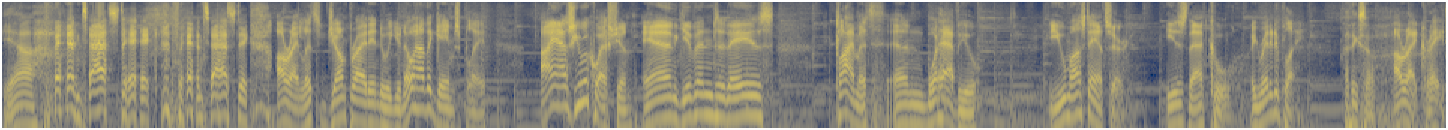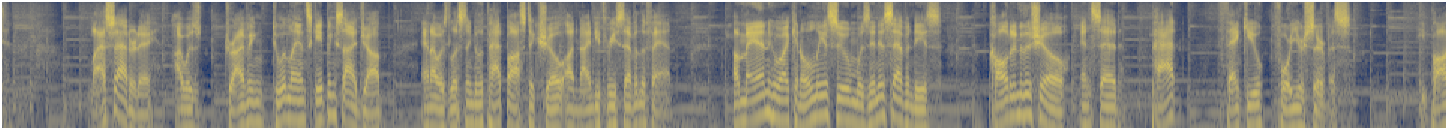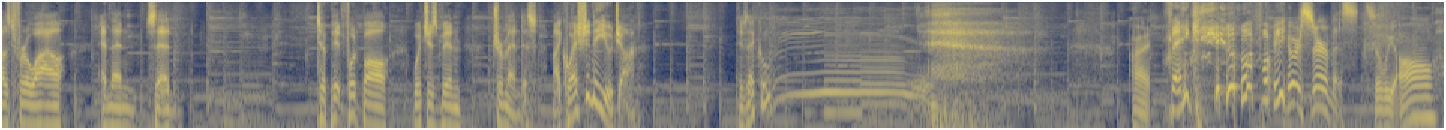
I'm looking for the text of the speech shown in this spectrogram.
Yeah. Fantastic. Fantastic. All right, let's jump right into it. You know how the game's played. I ask you a question, and given today's climate and what have you, you must answer. Is that cool? Are you ready to play? I think so. All right, great. Last Saturday, I was driving to a landscaping side job, and I was listening to the Pat Bostick show on 93.7 The Fan. A man who I can only assume was in his 70s called into the show and said, Pat, thank you for your service. He paused for a while and then said, to Pitt football, which has been tremendous. My question to you, John. Is that cool? All right. Thank you for your service. So we all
